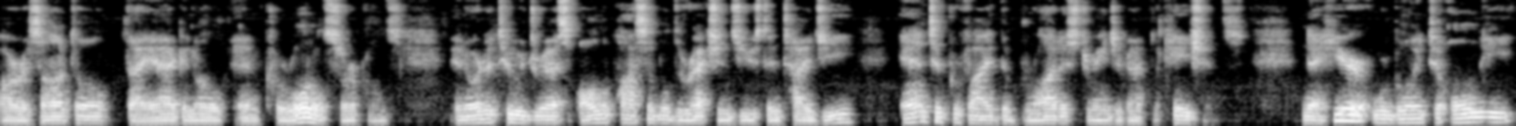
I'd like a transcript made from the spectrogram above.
horizontal, diagonal, and coronal circles in order to address all the possible directions used in Taiji and to provide the broadest range of applications. Now here we're going to only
